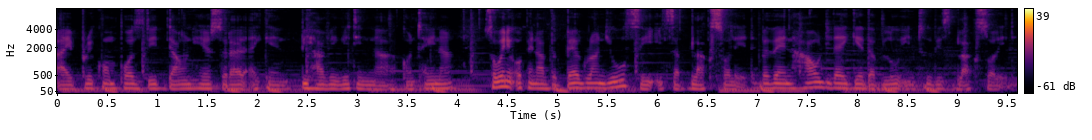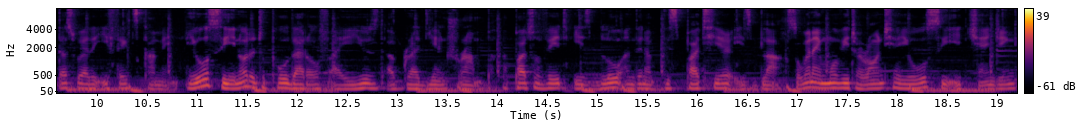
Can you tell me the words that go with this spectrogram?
i pre-composed it down here so that i can be having it in a container. So when you open up the background you will see it's a black solid. But then how did I get the blue into this black solid? That's where the effects come in. You will see in order to pull that off, I used a gradient ramp. A part of it is blue and then this part here is black. So when I move it around here, you will see it changing.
